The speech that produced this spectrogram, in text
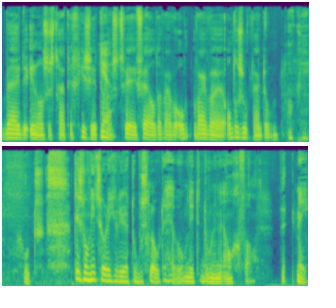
beide in onze strategie zitten... Ja. als twee velden waar we, waar we onderzoek naar doen. Oké, okay, goed. Het is nog niet zo dat jullie daartoe besloten hebben om dit te doen in elk geval. Nee.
